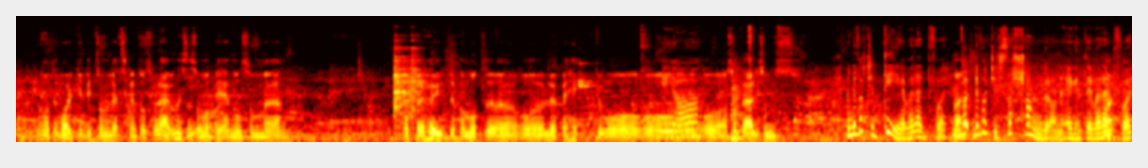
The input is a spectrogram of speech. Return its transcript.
på en måte, var du ikke litt sånn vettskremt også? For det er jo nesten som å be noen som eh, hopper høyde på en måte og løper hekk og, og, Ja. og altså det er liksom Men det var ikke det jeg var redd for. Nei. Det var, ikke disse sjangrene egentlig jeg var redd for.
